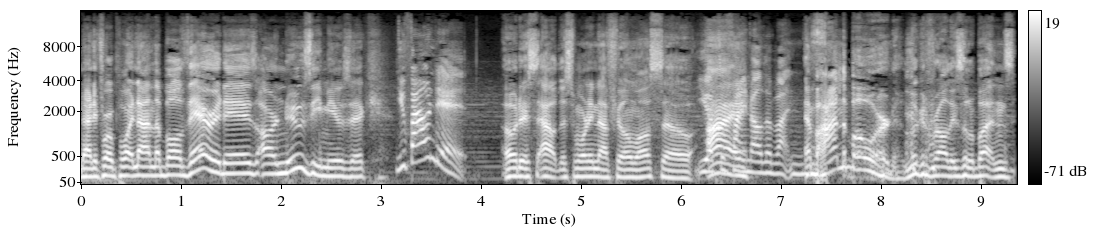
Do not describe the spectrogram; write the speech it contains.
94.9 The Bull. There it is, our newsy music. You found it. Otis out this morning, not feeling well, so You have I to find all the buttons. And behind the board looking for all these little buttons.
